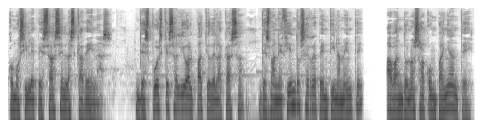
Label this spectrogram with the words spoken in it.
como si le pesasen las cadenas. Después que salió al patio de la casa, desvaneciéndose repentinamente, abandonó a su acompañante.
